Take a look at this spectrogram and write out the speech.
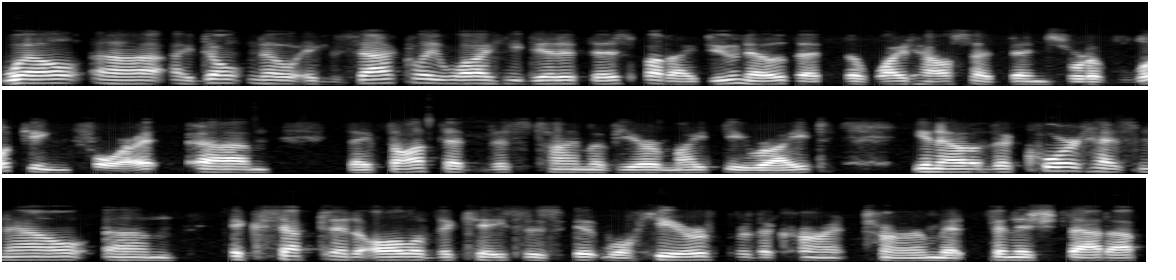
Well, uh, I don't know exactly why he did it this, but I do know that the White House had been sort of looking for it. Um, they thought that this time of year might be right. You know, the court has now um, accepted all of the cases it will hear for the current term. It finished that up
